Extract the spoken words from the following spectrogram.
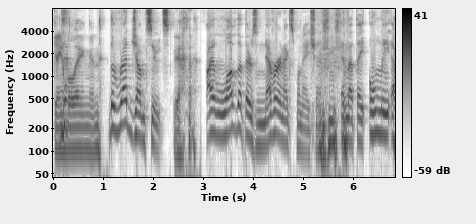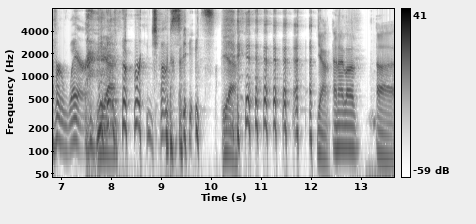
gambling and The red jumpsuits. yeah, I love that there's never an explanation and that they only ever wear Yeah. the red jumpsuits. Yeah. yeah. And I love uh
